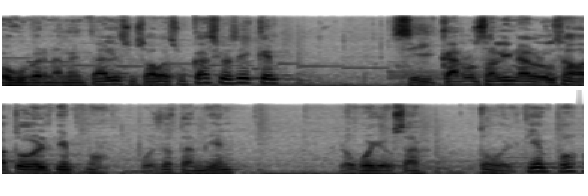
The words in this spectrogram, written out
o gubernamentales usaba su Casio. Así que si Carlos Salinas lo usaba todo el tiempo, pues yo también lo voy a usar todo el tiempo.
